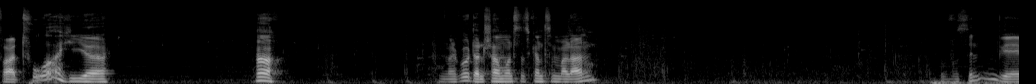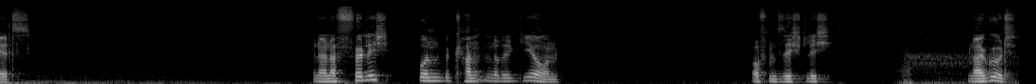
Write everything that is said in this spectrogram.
War Tor hier. Ha. Na gut, dann schauen wir uns das Ganze mal an. Wo sind denn wir jetzt? In einer völlig unbekannten Region. Offensichtlich. Na gut.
